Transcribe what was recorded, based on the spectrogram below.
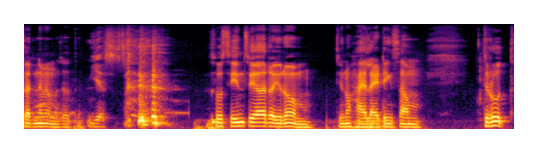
करने में मजा आता है. यस So since you are, you know, you know, highlighting some truth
